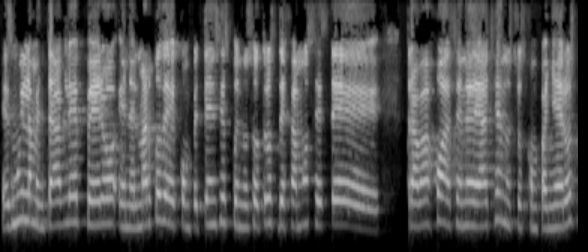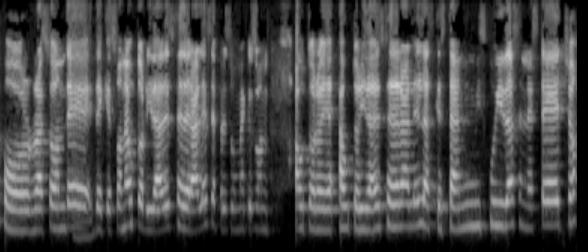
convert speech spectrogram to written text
es muy lamentable, pero en el marco de competencias, pues nosotros dejamos este trabajo a CNDH, a nuestros compañeros, por razón de, de que son autoridades federales, se presume que son autoridades federales las que están inmiscuidas en este hecho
